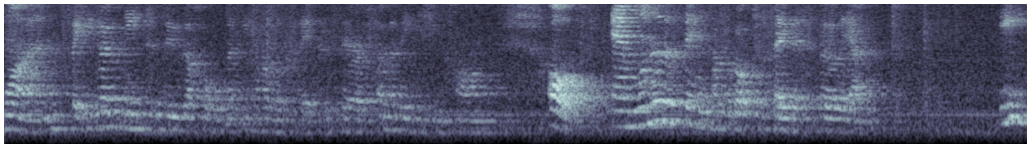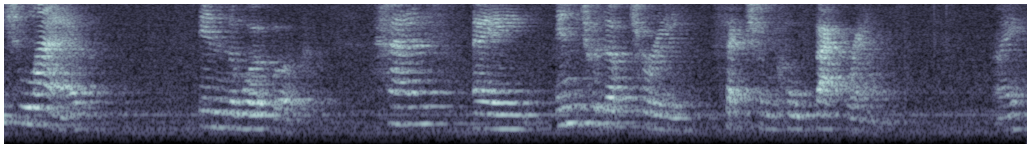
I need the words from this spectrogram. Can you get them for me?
one, but you don't need to do the whole, let me have a look at it, because there are some of these you can't. Oh, and one of the things, I forgot to say this earlier, each lab in the workbook has a introductory section called background, right?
